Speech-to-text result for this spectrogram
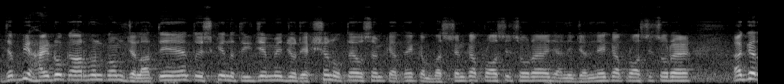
जब भी हाइड्रोकार्बन को हम जलाते हैं तो इसके नतीजे में जो रिएक्शन होता है, उसे हम कहते हैं कम्बस्टन का प्रोसेस हो रहा है, यानी जलने का प्रोसेस हो रहा है। अगर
